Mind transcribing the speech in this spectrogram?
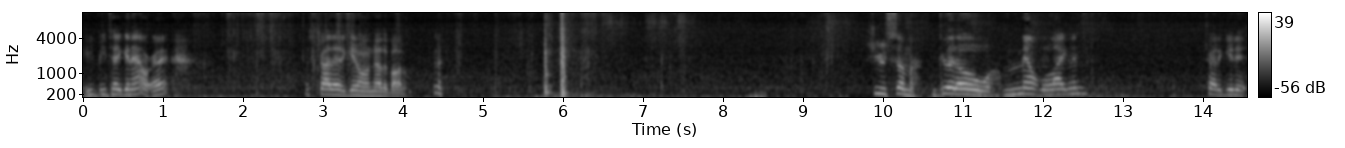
he'd be taken out, right? Let's try that again on another bottle. Shoot some good old mountain lightning. Try to get it,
